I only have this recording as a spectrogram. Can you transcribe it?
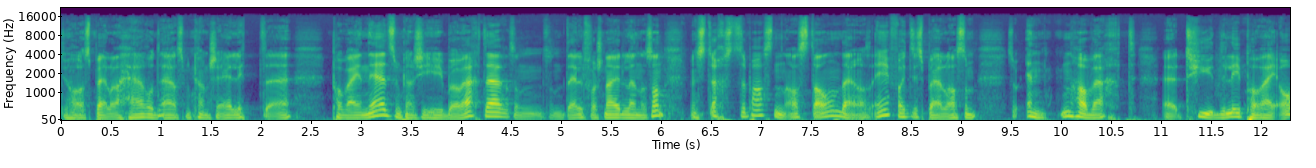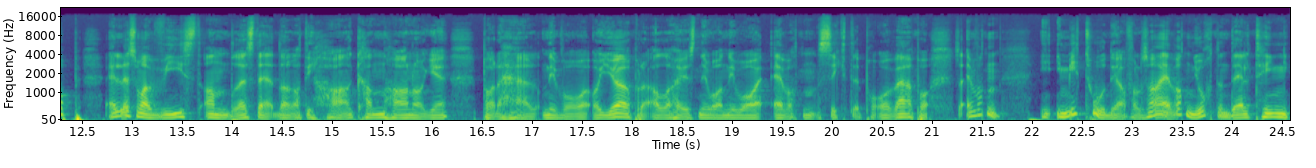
Du har spillere her og der som kanskje er litt eh, på vei ned, som kanskje ikke bør vært der, som, som Delfor Schneiderland og sånn, men størsteparten av stallen deres er faktisk spillere som, som enten har vært eh, tydelig på vei opp, eller som har vist andre steder at de ha, kan ha noe på det her nivået å gjøre, på det aller høyeste nivået, nivået Everton sikter på å være på. Så Everton, i, i mitt hode iallfall, så har Everton gjort en del ting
